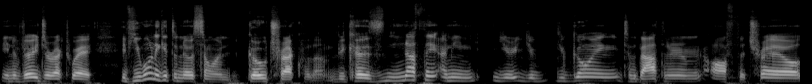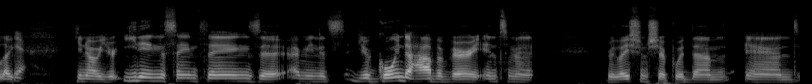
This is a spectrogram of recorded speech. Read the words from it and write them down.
in a very direct way. If you want to get to know someone, go trek with them because nothing, I mean, you're, you're, you're going to the bathroom off the trail. Like, Yeah. you know, you're eating the same things. Uh, I mean, it's, you're going to have a very intimate relationship with them. And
